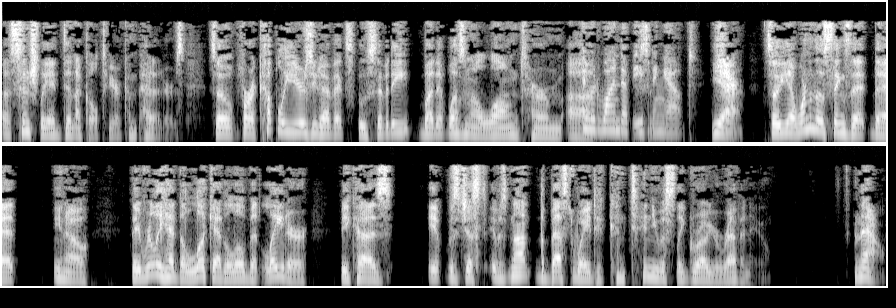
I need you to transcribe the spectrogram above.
essentially identical to your competitors. So for a couple of years, you'd have exclusivity, but it wasn't a long-term, uh, it would wind up evening out. yeah. Sure. So yeah, one of those things that, that, you know, they really had to look at a little bit later because it was just, it was not the best way to continuously grow your revenue. Now,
